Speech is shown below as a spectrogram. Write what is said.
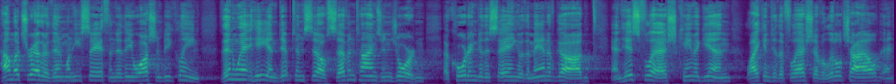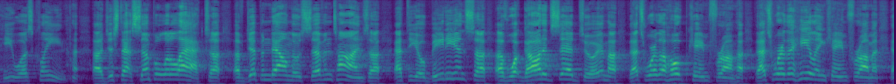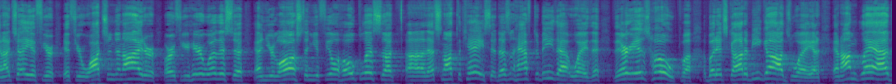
How much rather then when he saith unto thee, Wash and be clean? Then went he and dipped himself seven times in Jordan, according to the saying of the man of God, and his flesh came again like unto the flesh of a little child, and he was clean. Uh, just that simple little act uh, of dipping down those seven times uh, at the obedience uh, of what God had said to him, uh, that's where the hope came from. Uh, that's where the healing came from. And I tell you, if you're, if you're watching tonight or, or if you're here with us and you're lost and you feel hopeless, that's not the case. It doesn't have to be that way. There is hope, but it's got to be God's way. And I'm glad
